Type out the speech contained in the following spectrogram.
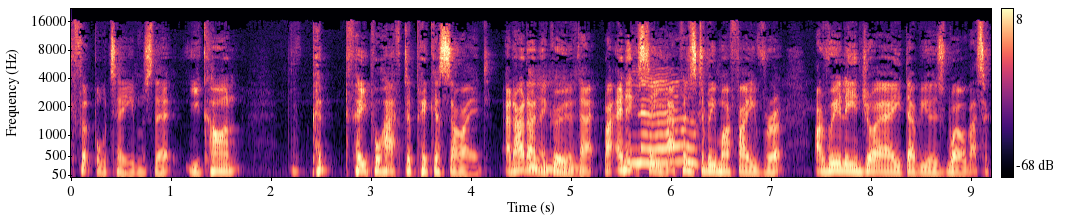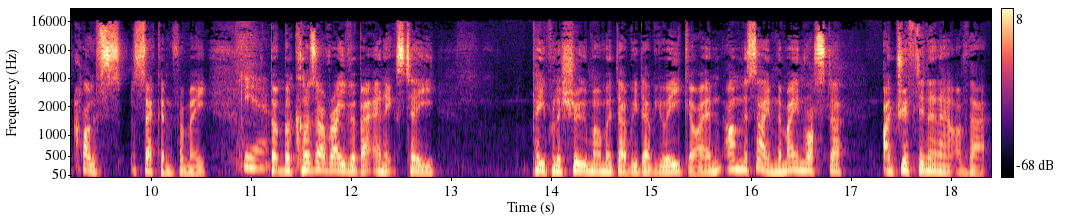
football teams that you can't. P- people have to pick a side, and I don't agree with that. Like NXT Mm. No. happens to be my favourite. I really enjoy AEW as well. That's a close second for me. Yeah. But because I rave about NXT, people assume I'm a WWE guy, and I'm the same. The main roster, I drift in and out of that.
